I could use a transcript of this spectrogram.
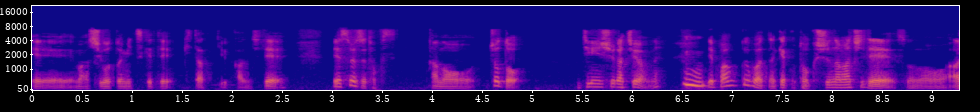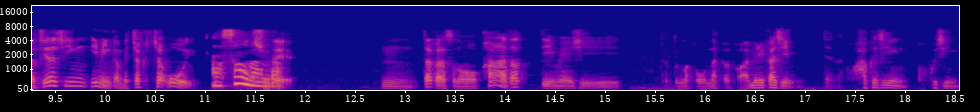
えーまあ、仕事を見つけてきたっていう感じで、で、それぞれ特あの、ちょっと人種が違うのね。うん。で、バンクーバーって結構特殊な街で、その、アジア人移民がめちゃくちゃ多いあ、そうなんだ。場所で、うん。だからその、カナダっていうイメージだと、まあこう、なんかこう、アメリカ人みたいな、白人、黒人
